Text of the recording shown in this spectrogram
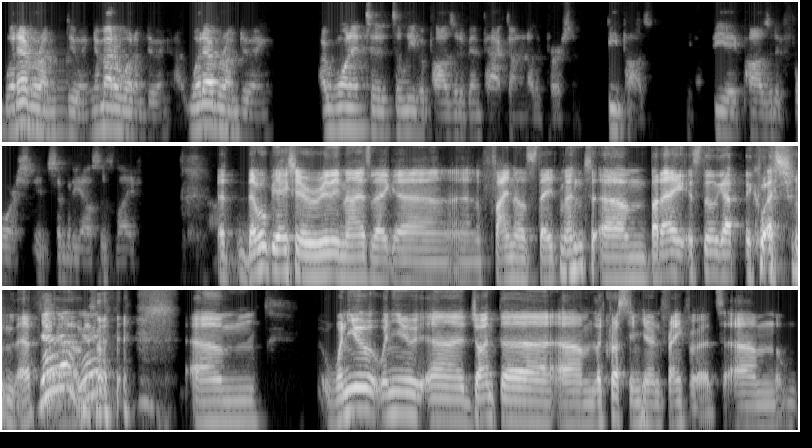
whatever i'm doing no matter what i'm doing whatever i'm doing I want it to, to leave a positive impact on another person. Be positive. You know, be a positive force in somebody else's life. That, that would be actually a really nice like uh, uh, final statement. Um, but I still got a question left. Yeah, yeah, um, yeah. um, when you when you uh, joined the um, lacrosse team here in Frankfurt, um,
